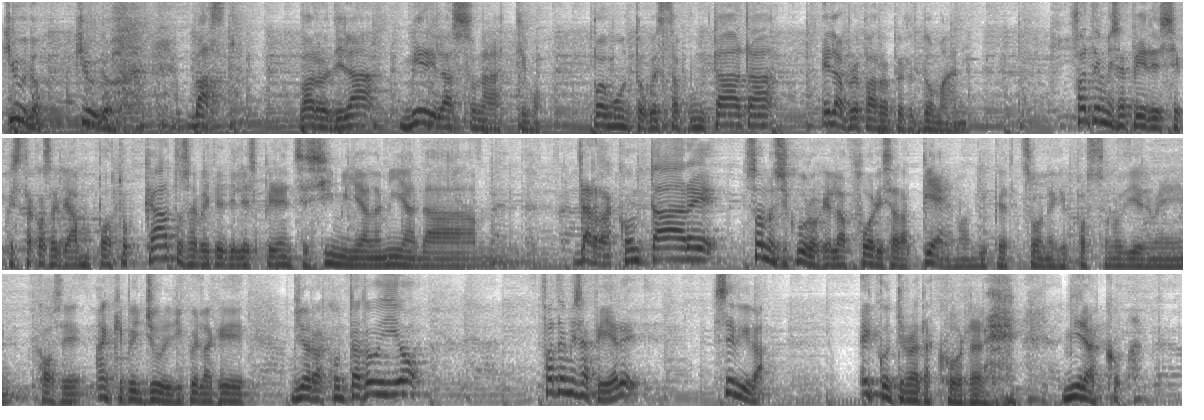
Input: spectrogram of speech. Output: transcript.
Chiudo, chiudo, basta. Vado di là, mi rilasso un attimo, poi monto questa puntata e la preparo per domani. Fatemi sapere se questa cosa vi ha un po' toccato, se avete delle esperienze simili alla mia da, da raccontare. Sono sicuro che là fuori sarà pieno di persone che possono dirmi cose anche peggiori di quella che vi ho raccontato io. Fatemi sapere se vi va e continuate a correre, mi raccomando.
